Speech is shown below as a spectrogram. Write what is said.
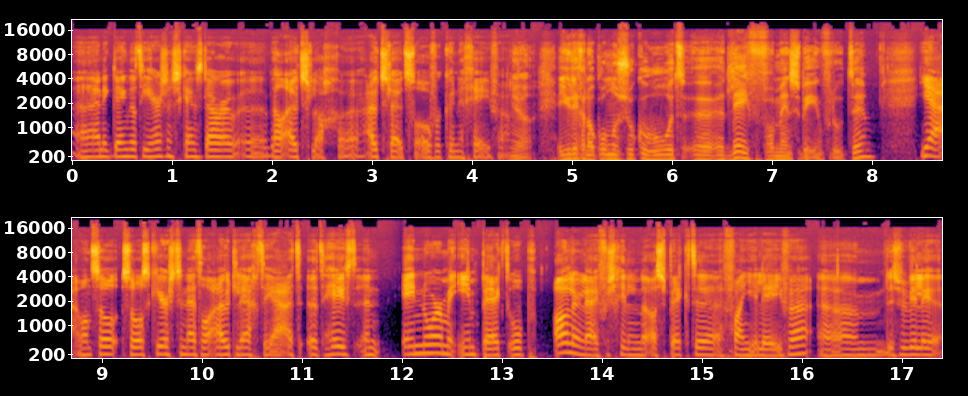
Uh, en ik denk dat die hersenscans daar uh, wel uitslag, uh, uitsluitsel over kunnen geven. Ja. En jullie gaan ook onderzoeken onderzoeken hoe het uh, het leven van mensen beïnvloedt. Hè? Ja, want zo, zoals Kirsten net al uitlegde, ja, het, het heeft een enorme impact op allerlei verschillende aspecten van je leven. Um, dus we willen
